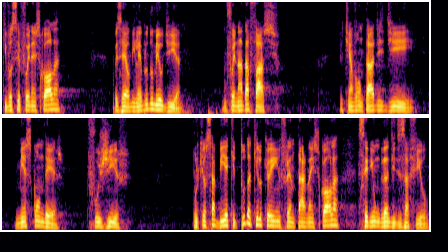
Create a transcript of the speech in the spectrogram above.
que você foi na escola? Pois é, eu me lembro do meu dia. Não foi nada fácil. Eu tinha vontade de me esconder, fugir, porque eu sabia que tudo aquilo que eu ia enfrentar na escola seria um grande desafio.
